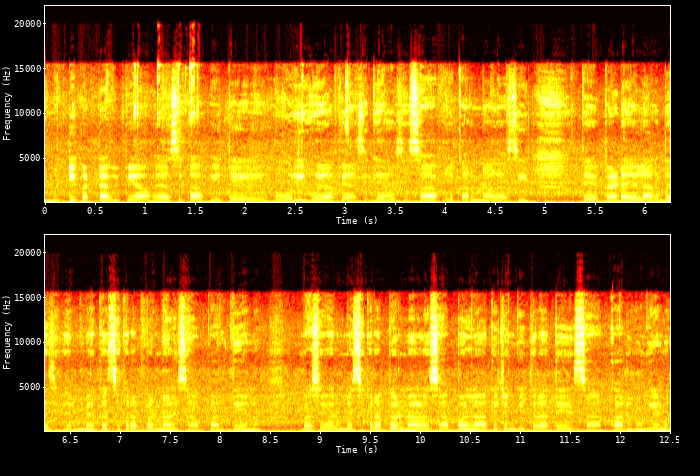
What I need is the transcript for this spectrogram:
ਮਿੱਟੀ ਘੱਟਾ ਵੀ ਪਿਆ ਹੋਇਆ ਸੀ ਕਾਫੀ ਤੇ ਹੋਰ ਹੀ ਹੋਇਆ ਪਿਆ ਸੀ ਗੈਸ ਸਾਫ਼ ਕਰਨ ਵਾਲਾ ਸੀ ਤੇ ਭੈੜਾ ਜਿਹਾ ਲੱਗਦਾ ਸੀ, ਫਿਰ ਮੈਂ ਕਿਹਾ ਸਕਰਬਰ ਨਾਲ ਹੀ ਸਾਫ਼ ਕਰਦੇ ਇਹਨੂੰ, ਬਸ ਫਿਰ ਮੈਂ ਸਕਰਬਰ ਨਾਲ ਸਾਬਣ ਲਾ ਕੇ ਚੰਗੀ ਤਰ੍ਹਾਂ ਤੇ ਸਾਫ਼ ਕਰ ਲੂੰਗੀ ਇਹਨੂੰ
